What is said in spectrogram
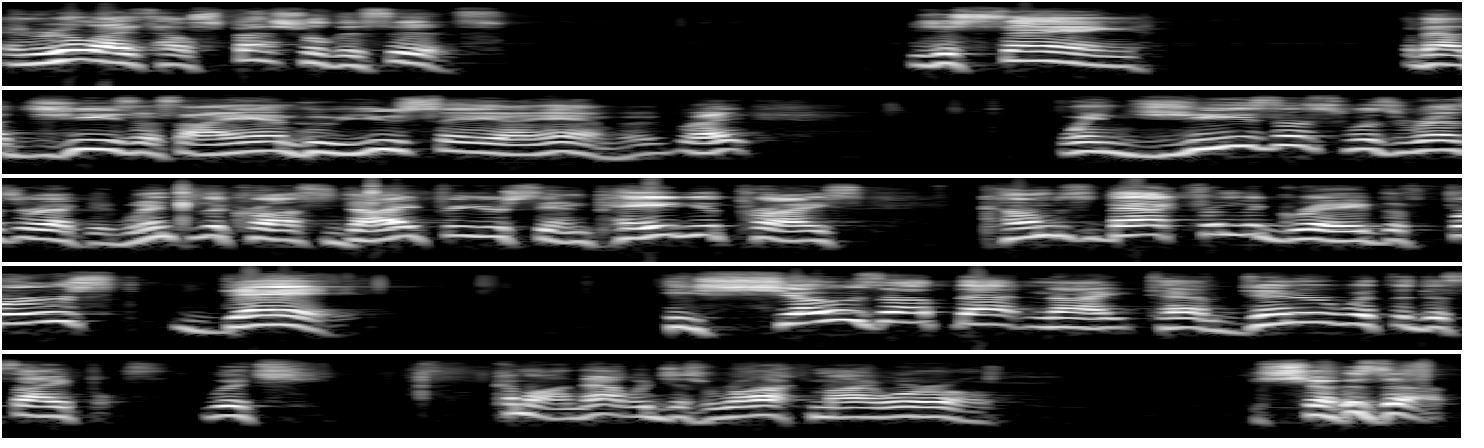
and realize how special this is? You just sang about Jesus, I am who you say I am, right? When Jesus was resurrected, went to the cross, died for your sin, paid your price, comes back from the grave the first day, he shows up that night to have dinner with the disciples, which, come on, that would just rock my world. He shows up.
